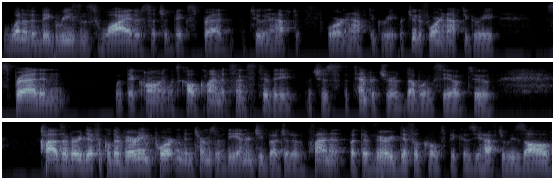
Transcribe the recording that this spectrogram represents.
one of the big reasons why there's such a big spread, two and a half to four and a half degree, or two to four and a half degree spread in what they're calling what's called climate sensitivity, which is the temperature doubling CO2. Clouds are very difficult. They're very important in terms of the energy budget of the planet, but they're very difficult because you have to resolve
